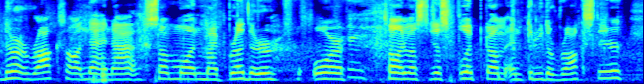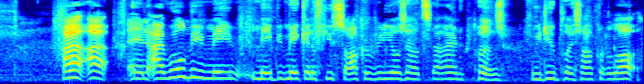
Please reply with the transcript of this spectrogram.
there are rocks on that, and I, someone, my brother, or someone must have just flipped them and threw the rocks there. I, I and I will be may, maybe making a few soccer videos outside because we do play soccer a lot.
